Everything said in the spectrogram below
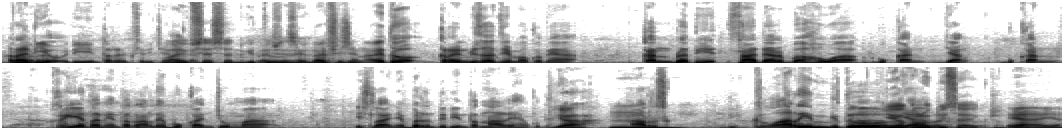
radio di internet bisa dicari. Live session gitu. Live session. Live session. Oh, itu keren bisa sih maksudnya kan berarti sadar bahwa bukan jang bukan kegiatan internalnya bukan cuma istilahnya berhenti di internal ya maksudnya. Ya, Hmm. Harus dikeluarin gitu. Betul. Ya kalau bisa ya. kenapa? Ya, ya.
